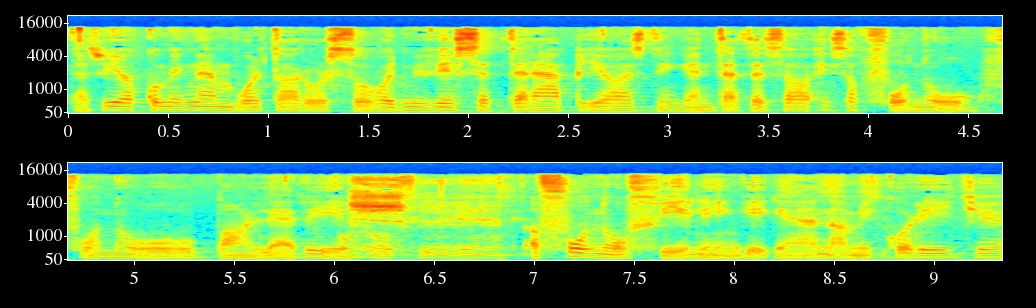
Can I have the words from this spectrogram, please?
tehát ugye akkor még nem volt arról szó, hogy művészetterápia, az igen, tehát ez a, ez a fonó, fonóban levés. Fonó feeling. A fonó feeling, igen, amikor így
